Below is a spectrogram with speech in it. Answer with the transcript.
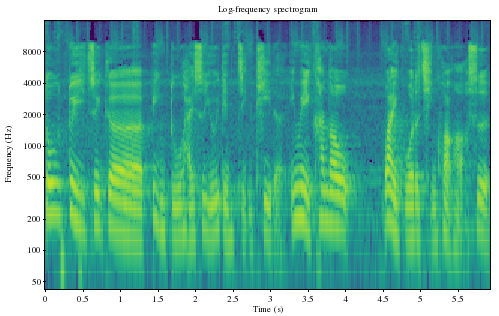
都对这个病毒还是有一点警惕的，因为看到。外国的情况哈是，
